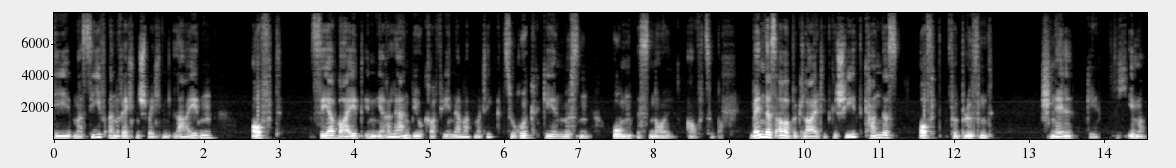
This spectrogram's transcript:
die massiv an Rechenschwächen leiden, oft sehr weit in ihrer Lernbiografie in der Mathematik zurückgehen müssen, um es neu aufzubauen. Wenn das aber begleitet geschieht, kann das oft verblüffend schnell gehen. Nicht immer.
